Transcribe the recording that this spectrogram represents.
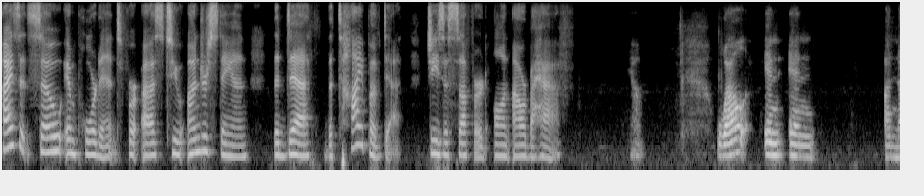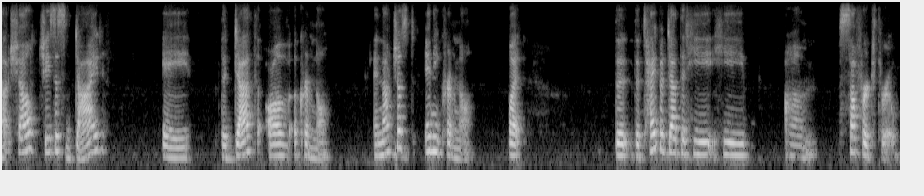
why is it so important for us to understand the death, the type of death Jesus suffered on our behalf? Yeah. Well, in in a nutshell, Jesus died a the death of a criminal. And not just any criminal, but the the type of death that he he um, suffered through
